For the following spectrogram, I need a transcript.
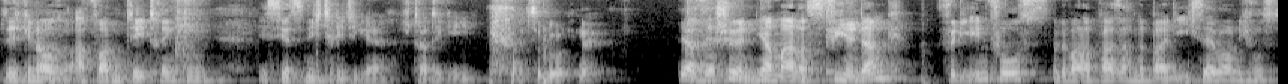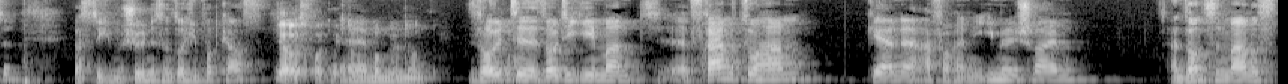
Sehe ich genauso. Abwarten, Tee trinken ist jetzt nicht die richtige Strategie. Absolut, nee. Ja, sehr schön. Ja, Manus, vielen Dank für die Infos. Da waren ein paar Sachen dabei, die ich selber noch nicht wusste. Was natürlich immer schön ist in solchen Podcasts. Ja, das freut mich doch ähm, doppelt dann. Sollte, sollte jemand äh, Fragen zu haben, gerne einfach eine E-Mail schreiben. Ansonsten, Manus,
